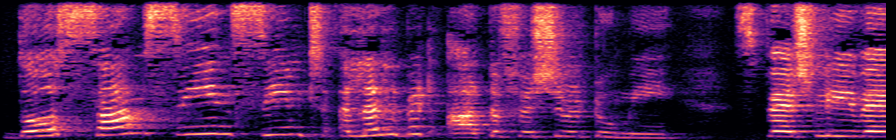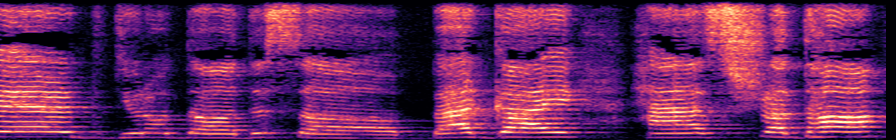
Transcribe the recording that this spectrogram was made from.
Though some scenes seemed a little bit artificial to me, especially where, you know, the this uh, bad guy has Shraddha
